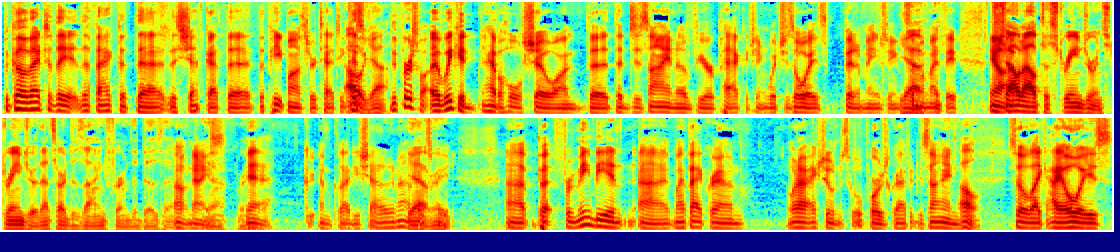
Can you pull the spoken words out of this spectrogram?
but go back to the the fact that the the chef got the the peat monster tattoo. Oh, yeah. the First of all, uh, we could have a whole show on the the design of your packaging, which has always been amazing. Yeah. Some of my favorite. You know, Shout out to Stranger and Stranger. That's our design firm that does that. Oh, nice. Yeah. Yeah, right. G- I'm glad you shouted him out. Yeah, That's right. Uh, but for me, being uh, my background, what I actually went to school for was graphic design. Oh. so like I always,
